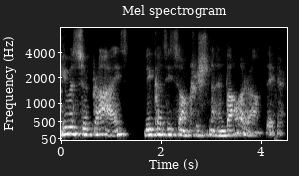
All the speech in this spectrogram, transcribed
he was surprised because he saw Krishna and Balaram there.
